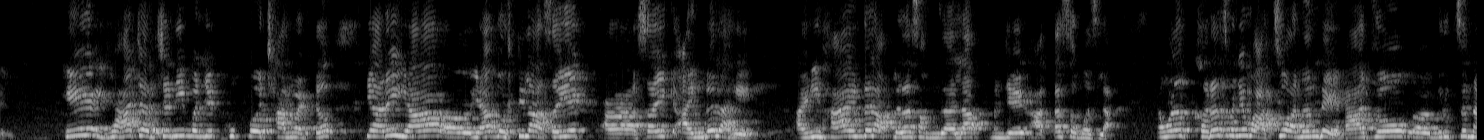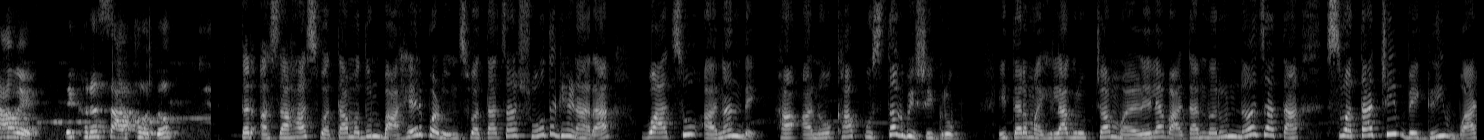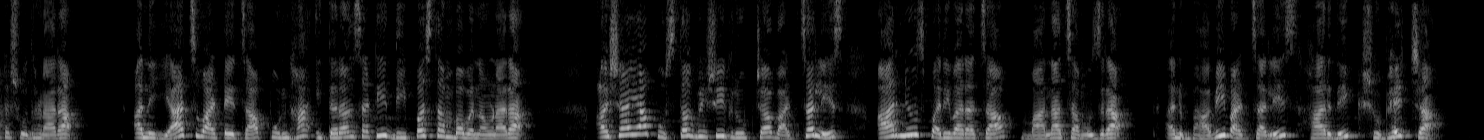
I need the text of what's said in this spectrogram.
हे ह्या चर्चेनी म्हणजे खूप छान वाटतं की अरे या या गोष्टीला असंही एक असा एक अँगल आहे. आणि हा अँगल आपल्याला समजायला म्हणजे आता समजला. त्यामुळं खरंच म्हणजे वाचू आनंदे हा जो ग्रुपचं नाव आहे ते खरंच सार्थ होतं. तर असा हा स्वतःमधून बाहेर पडून स्वतःचा शोध घेणारा वाचू आनंदे हा अनोखा पुस्तक भिशी ग्रुप. इतर महिला ग्रुपच्या मळलेल्या वाटांवरून न जाता स्वतःची वेगळी वाट शोधणारा. आणि याच वाटेचा पुन्हा इतरांसाठी दीपस्तंभ बनवणारा. अशा या पुस्तकभिषी ग्रुपच्या वाटचालीस आर न्यूज परिवाराचा मानाचा मुजरा. आणि भावी वाटचालीस हार्दिक शुभेच्छा.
